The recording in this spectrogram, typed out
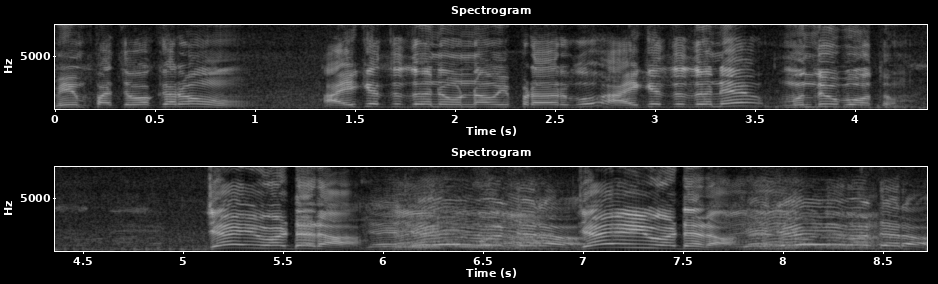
మేము ప్రతి ఒక్కరం ఐక్యతతోనే ఉన్నాము ఇప్పటివరకు. ఐక్యతతోనే ముందుకు పోతాం. జై వడ్డెరా. జై వడ్డెరా. జై వడ్డెరా. జై వడ్డెరా.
